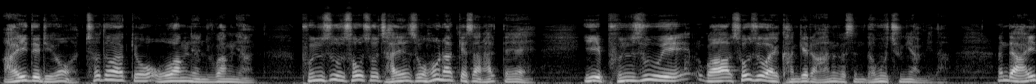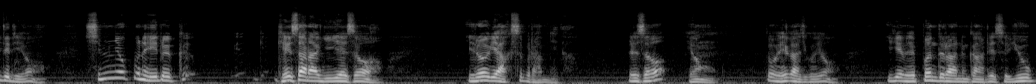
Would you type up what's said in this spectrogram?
아이들이요 초등학교 5학년, 6학년 분수, 소수, 자연수 혼합 계산할 때 이 분수와 소수와의 관계를 아는 것은 너무 중요합니다. 그런데 아이들이요 16분의 1을 계산하기 위해서 이렇게 학습을 합니다. 그래서 0 또 해가지고요 이게 몇 번 들어가는가 그래서 6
